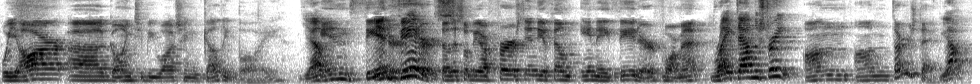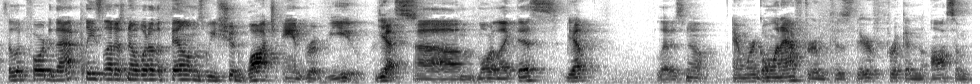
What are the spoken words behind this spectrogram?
we are uh, going to be watching Gully Boy. Yep. In theaters. In theaters. So this will be our first India film in a theater format right down the street. on on Thursday. Yep. So look forward to that. Please let us know what other films we should watch and review. Yes. Um, more like this. yep. Let us know. And we're going after them because they're freaking awesome,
